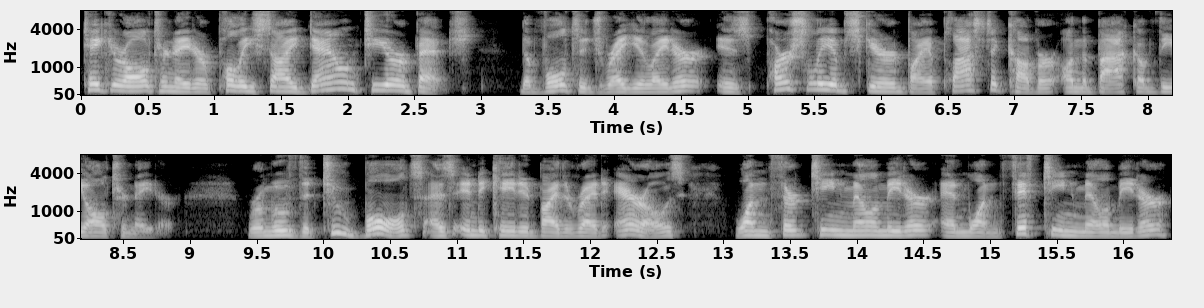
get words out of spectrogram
take your alternator pulley side down to your bench. The voltage regulator is partially obscured by a plastic cover on the back of the alternator. Remove the two bolts as indicated by the red arrows one 13 millimeter and one 15 millimeter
